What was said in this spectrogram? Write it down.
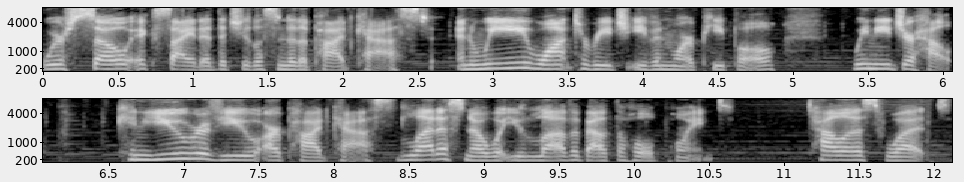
we're so excited that you listen to the podcast and we want to reach even more people. We need your help. Can you review our podcast? Let us know what you love about the whole point. Tell us what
